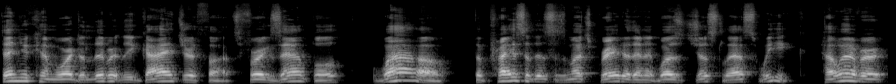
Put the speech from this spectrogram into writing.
then you can more deliberately guide your thoughts. For example, wow, the price of this is much greater than it was just last week. However,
